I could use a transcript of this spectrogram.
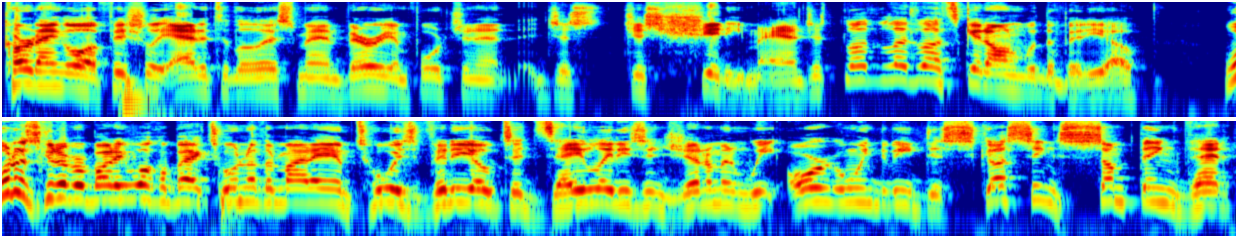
Kurt Angle officially added to the list, man. Very unfortunate, just, just shitty, man. Just let, let, let's get on with the video. What is good, everybody? Welcome back to another My Damn Toys video. Today, ladies and gentlemen, we are going to be discussing something that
